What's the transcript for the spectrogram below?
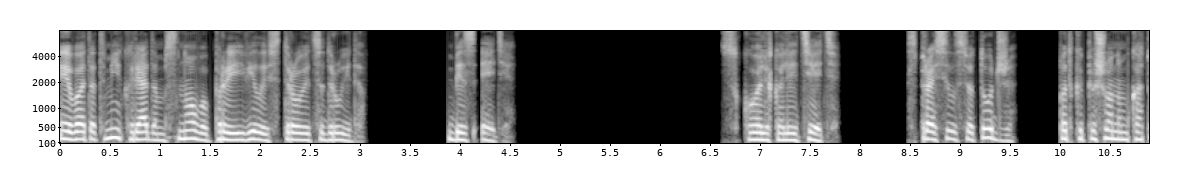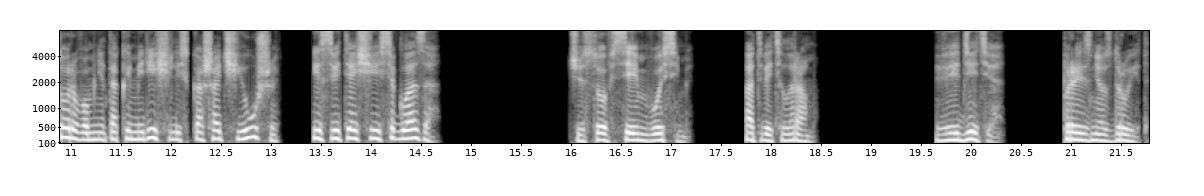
и в этот миг рядом снова проявилась троица друидов. Без Эди. «Сколько лететь?» — спросил все тот же, под капюшоном которого мне так и мерещились кошачьи уши и светящиеся глаза. «Часов семь-восемь», — ответил Рам. «Ведите», — произнес друид.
